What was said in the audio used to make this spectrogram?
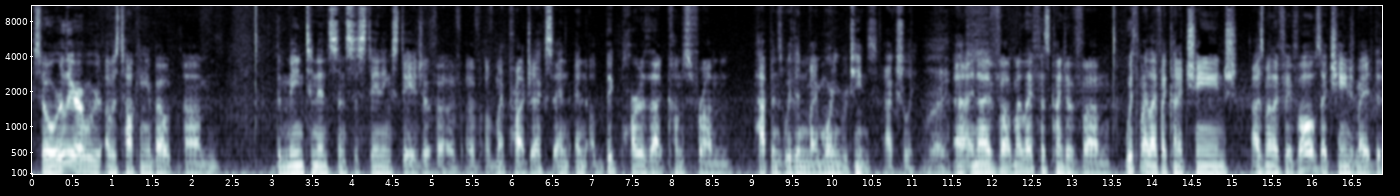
So earlier I was talking about um, the maintenance and sustaining stage of, of, of, of my projects, and, and a big part of that comes from happens within my morning routines actually. Right. Uh, and I've uh, my life has kind of um, with my life I kind of change as my life evolves. I change my the,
